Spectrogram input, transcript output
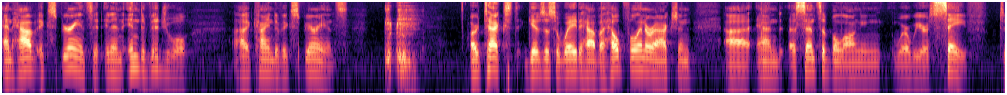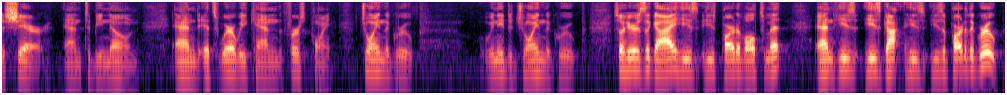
and have experience it in an individual uh, kind of experience. Our text gives us a way to have a helpful interaction uh, and a sense of belonging where we are safe to share and to be known. And it's where we can, the first point, join the group. We need to join the group. So here's the guy, he's, he's part of Ultimate, and he's, he's, got, he's, he's a part of the group.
